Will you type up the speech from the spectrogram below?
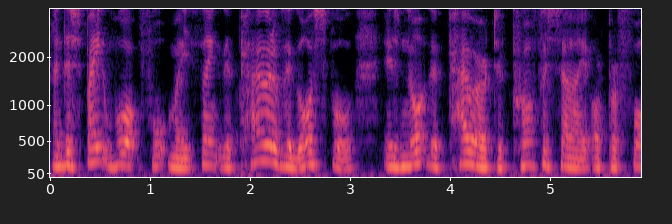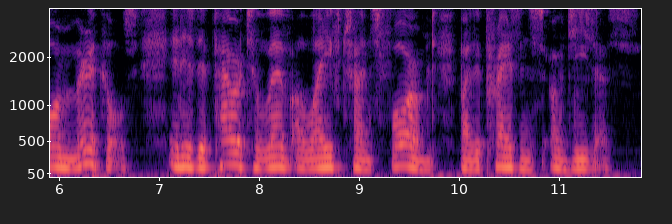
And despite what folk might think, the power of the gospel is not the power to prophesy or perform miracles. It is the power to live a life transformed by the presence of Jesus.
